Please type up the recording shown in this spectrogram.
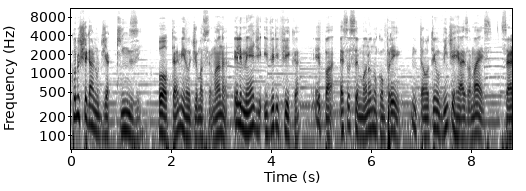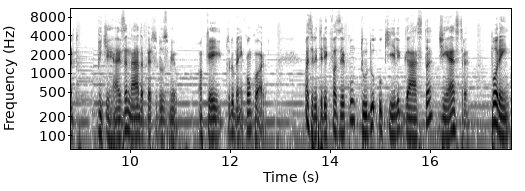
quando chegar no dia 15 ou ao término de uma semana, ele mede e verifica: epa, essa semana eu não comprei, então eu tenho 20 reais a mais, certo? 20 reais é nada perto dos mil. Ok, tudo bem, concordo. Mas ele teria que fazer com tudo o que ele gasta de extra. Porém,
